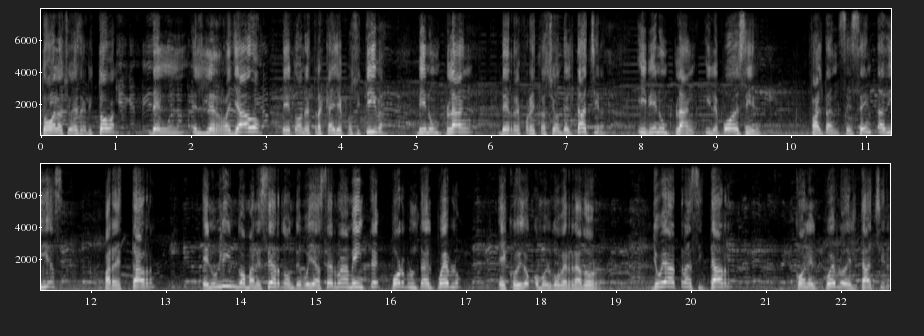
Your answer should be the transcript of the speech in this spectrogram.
toda la ciudad de San Cristóbal, del, rayado de todas nuestras calles positivas, viene un plan de reforestación del Táchira y viene un plan, y le puedo decir, faltan 60 días para estar en un lindo amanecer donde voy a ser nuevamente, por voluntad del pueblo, escogido como el gobernador. Yo voy a transitar con el pueblo del Táchira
